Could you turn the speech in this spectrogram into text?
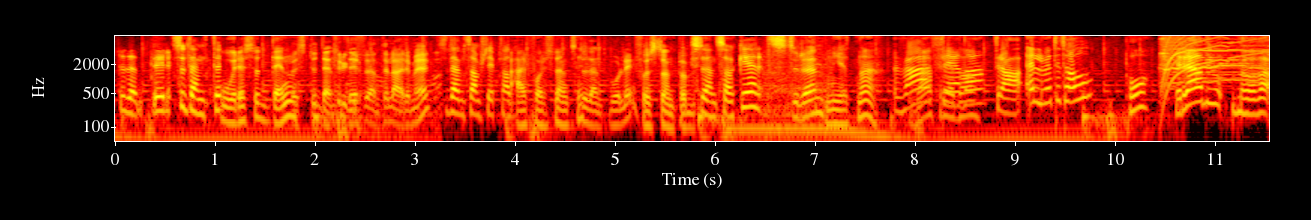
Studenter. Studenter. Ordet student. Studenter. Trygge studenter lærer mer. Studentsamskipnad. Er for studenter. Studentbolig. For studentpub. Studentsaker. Studentnyhetene. Hver fredag fra 11 til 12 på Radio Nova.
